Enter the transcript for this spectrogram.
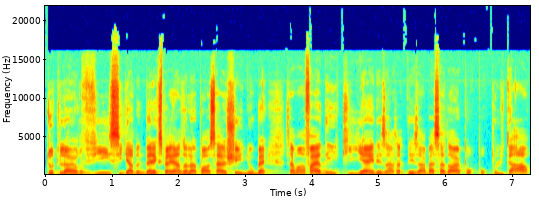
toute leur vie, s'ils gardent une belle expérience de leur passage chez nous, ben ça va en faire des clients et des, ambassadeurs pour, pour, plus tard.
